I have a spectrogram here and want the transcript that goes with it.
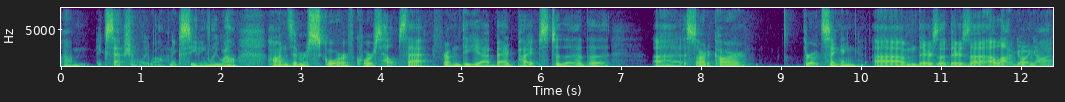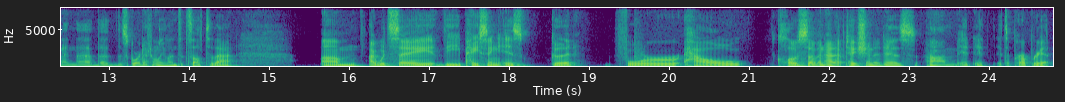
um, exceptionally well and exceedingly well. Hans Zimmer's score, of course, helps that from the uh, bagpipes to the the uh, Sardaukar throat singing. Um, there's a, there's a, a lot going on, and the, the the score definitely lends itself to that. Um, I would say the pacing is good for how close of an adaptation it is. Um, it, it it's appropriate.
